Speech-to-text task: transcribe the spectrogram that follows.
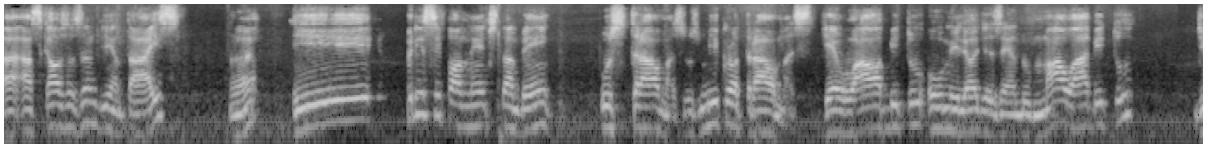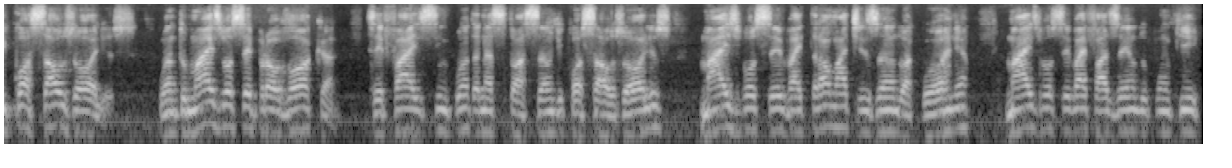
As causas ambientais, né? E principalmente também os traumas, os microtraumas, que é o hábito, ou melhor dizendo, o mau hábito de coçar os olhos. Quanto mais você provoca, você faz, se encontra na situação de coçar os olhos, mais você vai traumatizando a córnea mais você vai fazendo com que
